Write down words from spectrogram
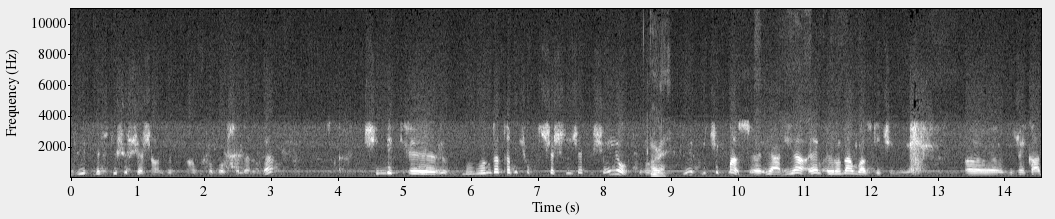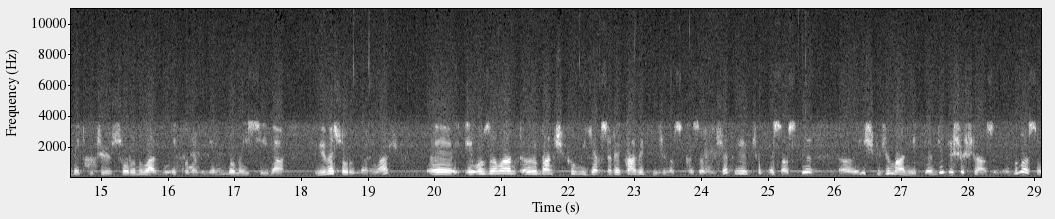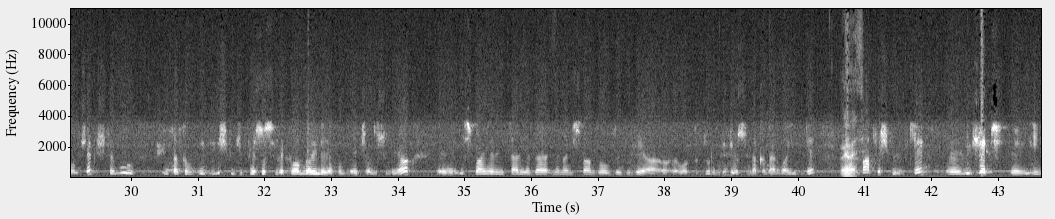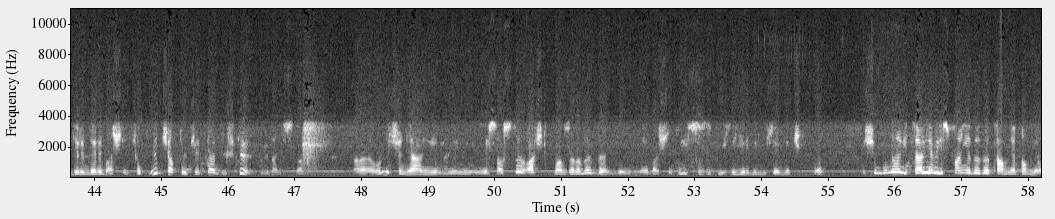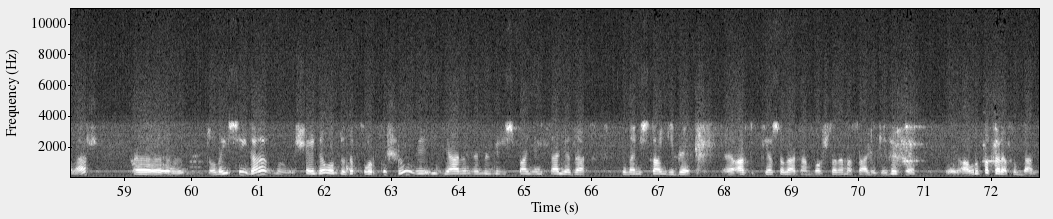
büyük bir düşüş yaşandı Avrupa borsalarında. Şimdi e, bunda tabii çok şaşıracak bir şey yok. Evet. Çıkmaz. E, yani ya hem Euro'dan vazgeçilmiyor. E, bir rekabet gücü sorunu var bu ekonomilerin. Dolayısıyla büyüme sorunları var. E, e, o zaman Euro'dan çıkılmayacaksa rekabet gücü nasıl kazanılacak? E, çok esaslı e, iş gücü maliyetlerinde düşüş lazım. E, bu nasıl olacak? İşte bu bir takım iş gücü piyasası reformlarıyla yapılmaya çalışılıyor. Ee, İspanya ve İtalya'da Yunanistan'da olduğu gibi ya, orada durum biliyorsun ne kadar vahimdi. Evet. Batmış bir ülke. E, ücret e, indirimleri başladı. Çok büyük çapta ücretler düştü Yunanistan. E, onun için yani e, esaslı açlık manzaraları da görünmeye başladı. İşsizlik %20'nin üzerine çıktı. E, şimdi bunu İtalya ve İspanya'da da tam yapamıyorlar. E, Dolayısıyla şeyde orada da korku şu, e, yarın öbür gün İspanya, İtalya'da Yunanistan gibi e, artık piyasalardan borçlanamaz hale gelir de e, Avrupa tarafından,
